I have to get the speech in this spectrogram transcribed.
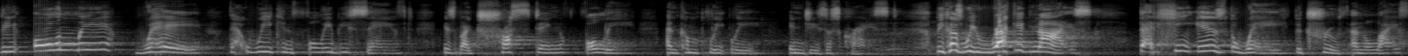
The only way that we can fully be saved is by trusting fully and completely in Jesus Christ. Because we recognize that He is the way, the truth, and the life.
